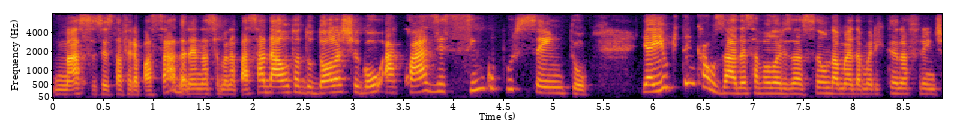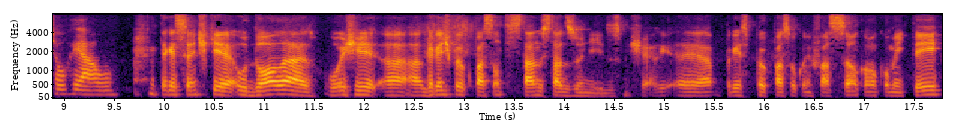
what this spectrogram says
na sexta-feira passada, né, na semana passada, a alta do dólar chegou a quase 5%. E aí, o que tem causado essa valorização da moeda americana frente ao real? Interessante que o dólar, hoje, a, a grande preocupação está nos Estados Unidos, Michele. É preocupação com a inflação, como eu comentei.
